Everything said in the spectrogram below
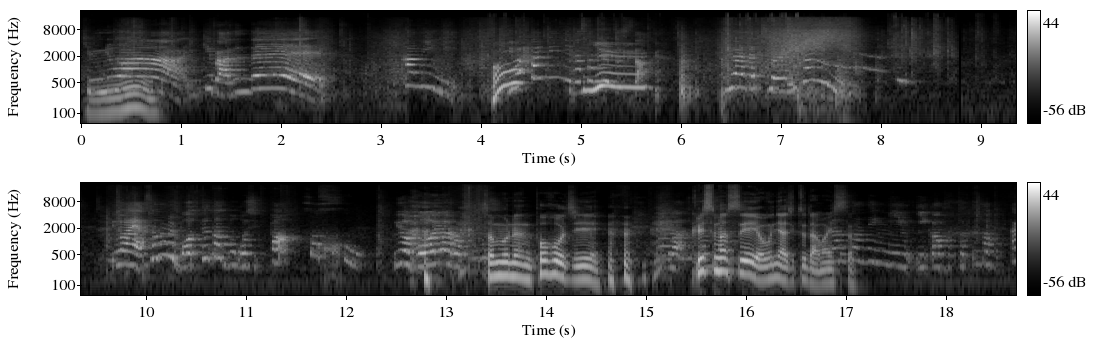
김유아 인기 많은데 하민이. 어? 이거 하민이가 선물 예. 줬어. 유아가 좋아하는 하민이. 유아야 선물 뭐 뜯어보고 싶어? 유아 뭐 열어보고 싶어? 선물은 포호지. 크리스마스의 여운이 아직도 남아 있어. 선생님 이거부터 뜯어볼까?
